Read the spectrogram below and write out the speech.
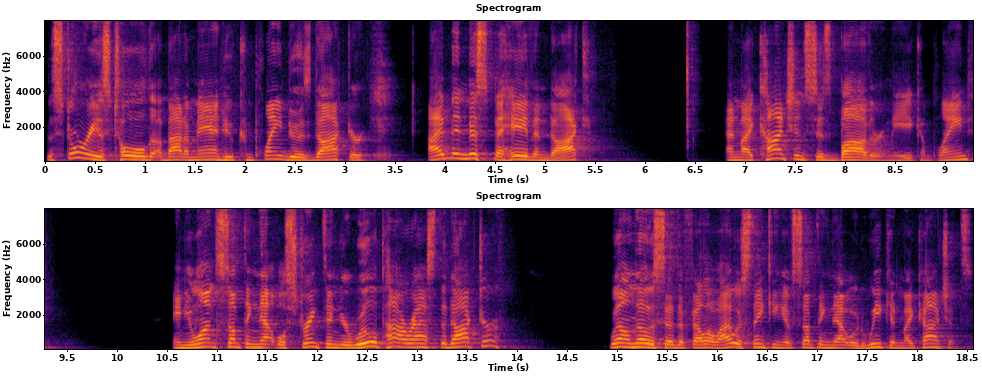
The story is told about a man who complained to his doctor, I've been misbehaving, doc, and my conscience is bothering me, he complained. And you want something that will strengthen your willpower? asked the doctor. Well, no, said the fellow. I was thinking of something that would weaken my conscience.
